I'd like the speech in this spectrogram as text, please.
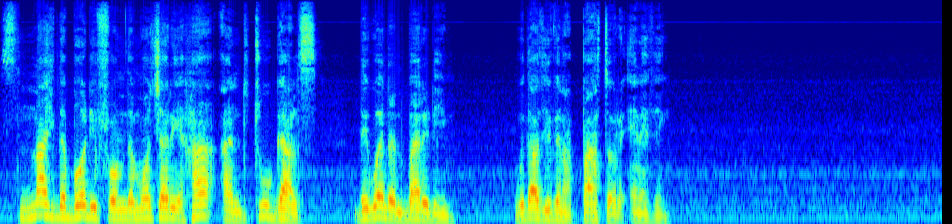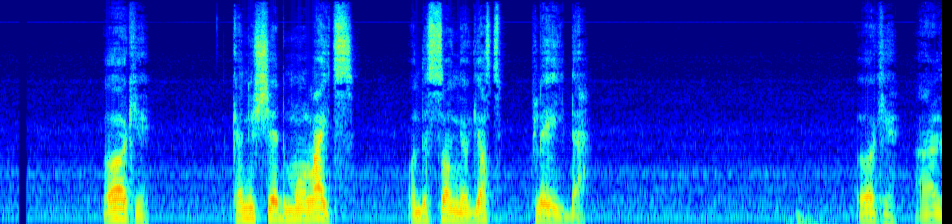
snatched the body from the mortuary, her and two girls. They went and buried him without even a pastor or anything. Okay. Can you shed more light on the song you just played? Okay. I'll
